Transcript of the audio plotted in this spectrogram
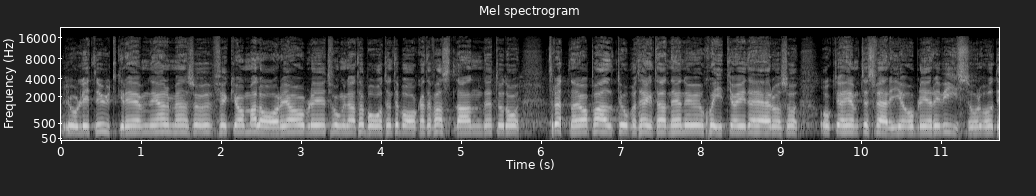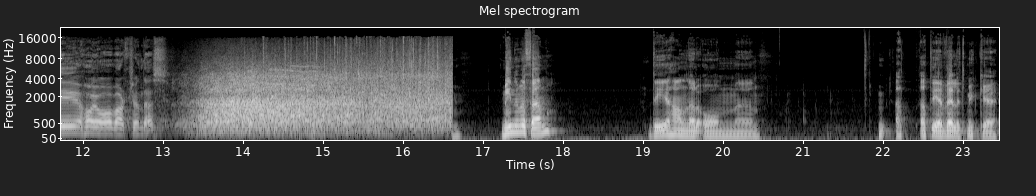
gjorde lite utgrävningar men så fick jag malaria och blev tvungen att ta båten tillbaka till fastlandet och då tröttnade jag på alltihop och tänkte att nej nu skiter jag i det här och så åkte jag hem till Sverige och blev revisor och det har jag varit sedan dess. Min nummer fem. Det handlar om eh, att, att det är väldigt mycket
